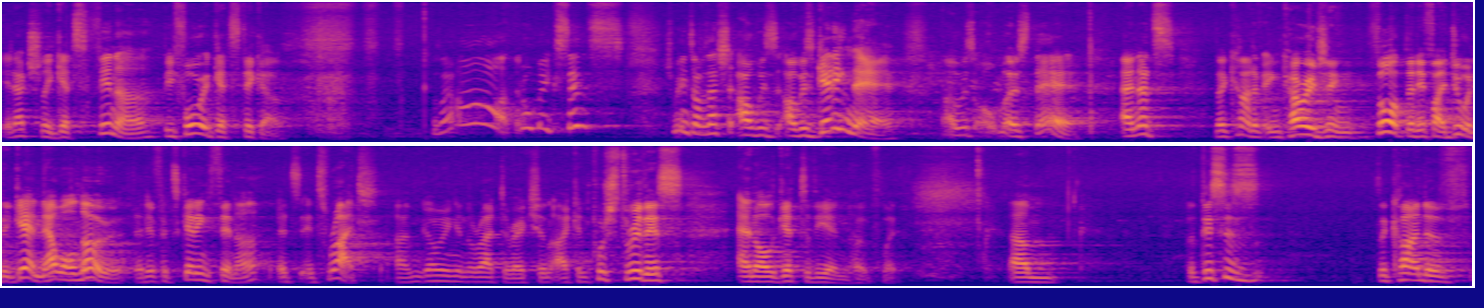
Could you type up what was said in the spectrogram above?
it actually gets thinner before it gets thicker. I was like, oh, that all makes sense. Which means I was actually, I was, I was getting there. I was almost there. And that's the kind of encouraging thought that if I do it again, now I'll know that if it's getting thinner, it's, it's right. I'm going in the right direction. I can push through this and I'll get to the end, hopefully. Um, but this is the kind of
